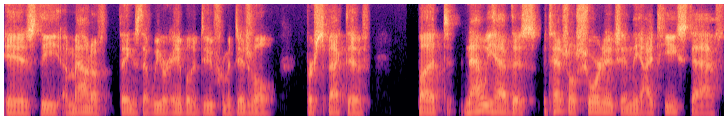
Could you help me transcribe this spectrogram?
is the amount of things that we were able to do from a digital perspective. But now we have this potential shortage in the IT staff.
